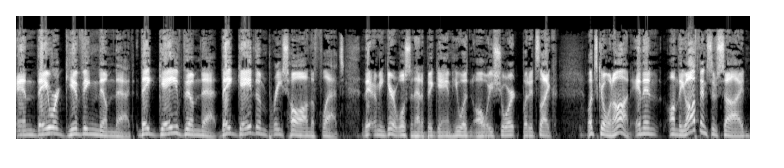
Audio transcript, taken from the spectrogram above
and they were giving them that. They gave them that. They gave them Breece Hall on the flats. They, I mean, Garrett Wilson had a big game. He wasn't always short, but it's like, what's going on? And then on the offensive side,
